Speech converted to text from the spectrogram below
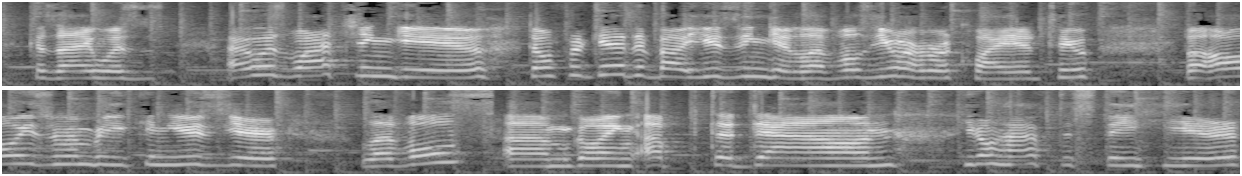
because I was I was watching you. Don't forget about using your levels. You aren't required to, but always remember you can use your levels um, going up to down. You don't have to stay here.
